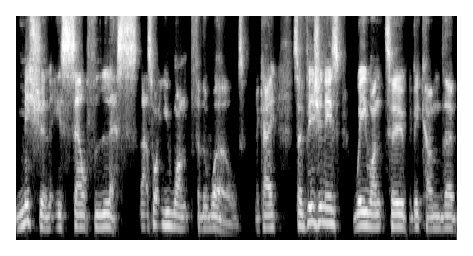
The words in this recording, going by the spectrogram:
Mission is selfless. That's what you want for the world. Okay. So vision is we want to become the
